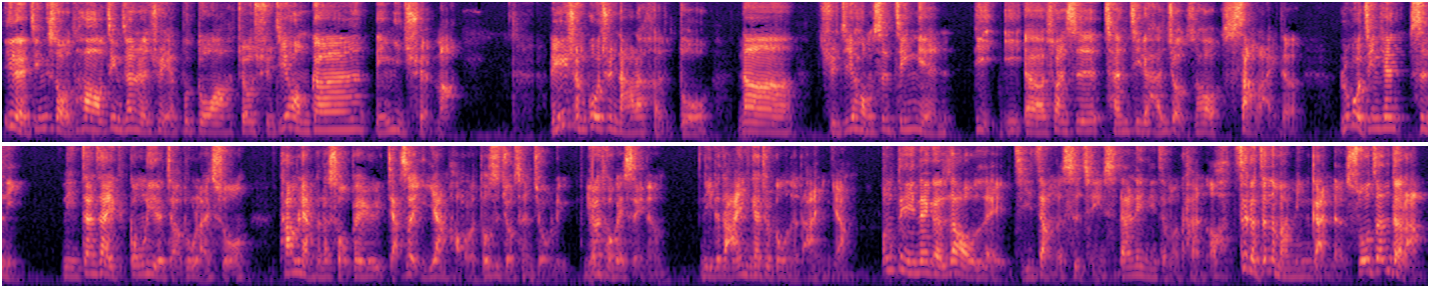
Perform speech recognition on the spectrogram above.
一垒金手套竞争人选也不多啊，就许基宏跟林奕泉嘛。林奕泉过去拿了很多，那许基宏是今年第一，呃，算是沉寂了很久之后上来的。如果今天是你，你站在一个功利的角度来说，他们两个的守备率假设一样好了，都是九成九率，你会投给谁呢？你的答案应该就跟我的答案一样。兄弟那个绕垒击掌的事情，史丹利你怎么看哦？这个真的蛮敏感的。说真的啦，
